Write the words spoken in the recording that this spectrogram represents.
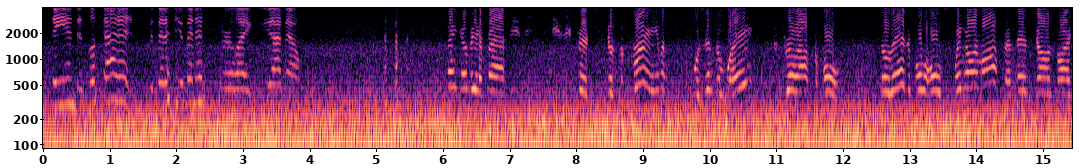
stand and looked at it. Within a few minutes, we're like, yeah, no, Ain't gonna be a fast, easy, easy fix because the frame was in the way to drill out the bolts. So they had to pull the whole swing arm off, and then John's like,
